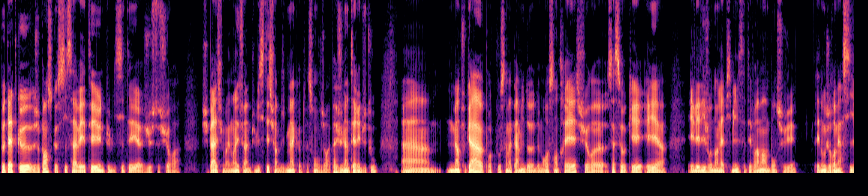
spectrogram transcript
peut-être que je pense que si ça avait été une publicité euh, juste sur, euh, je sais pas, si on m'avait demandé de faire une publicité sur un Big Mac, de toute façon, j'aurais pas vu l'intérêt du tout. mais en tout cas, pour le coup, ça m'a permis de, me recentrer sur ça, c'est ok, et, et, les livres dans l'Happy Meal, c'était vraiment un bon sujet. Et donc, je remercie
